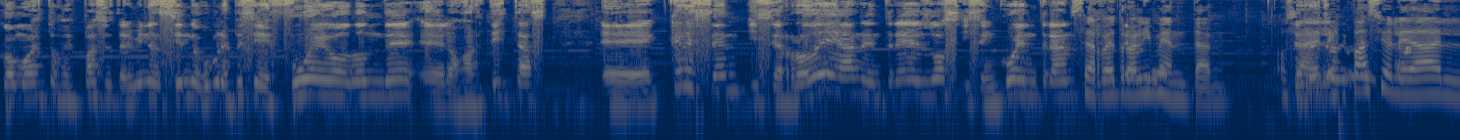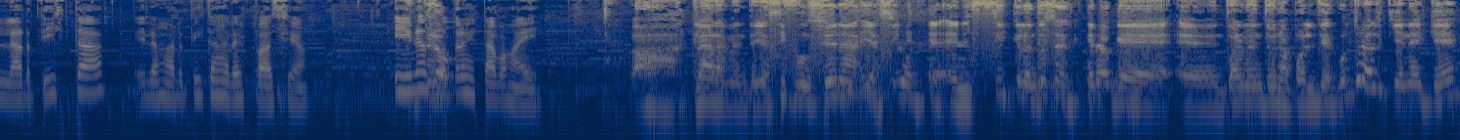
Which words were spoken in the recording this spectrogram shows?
cómo estos espacios terminan siendo como una especie de fuego donde eh, los artistas crecen y se rodean entre ellos y se encuentran. Se retroalimentan. O sea, el espacio le da al artista y los artistas al espacio. Y Pero- nosotros estamos ahí. Ah, claramente, y así funciona y así es el ciclo. Entonces creo que eh, eventualmente una política cultural tiene que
